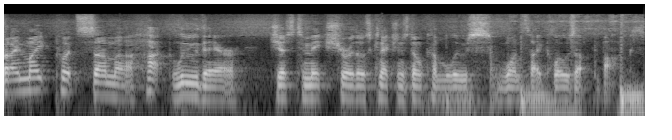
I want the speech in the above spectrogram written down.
but I might put some uh, hot glue there just to make sure those connections don't come loose once I close up the box.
